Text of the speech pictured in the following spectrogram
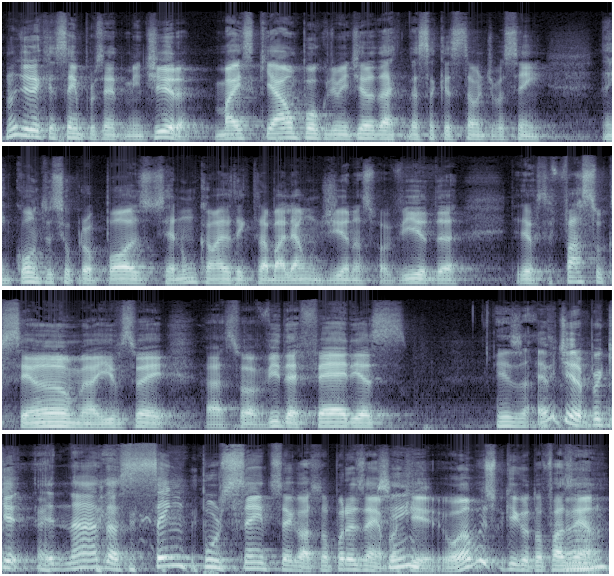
não diria que é 100% mentira, mas que há um pouco de mentira da, dessa questão, tipo assim, encontre o seu propósito, você nunca mais vai ter que trabalhar um dia na sua vida, entendeu? Você faça o que você ama, aí você, a sua vida é férias. Exato. É mentira, porque é nada 100% você gosta. Então, por exemplo, Sim. aqui, eu amo isso aqui que eu estou fazendo, Uhum.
